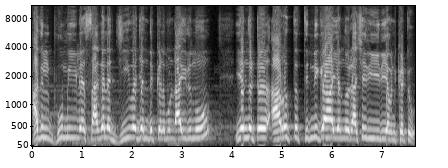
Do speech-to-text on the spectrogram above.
അതിൽ ഭൂമിയിലെ സകല ജീവജന്തുക്കളും ഉണ്ടായിരുന്നു എന്നിട്ട് അറുത്ത് തിന്നുക എന്നൊരു അശരീരി അവൻ കേട്ടു.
